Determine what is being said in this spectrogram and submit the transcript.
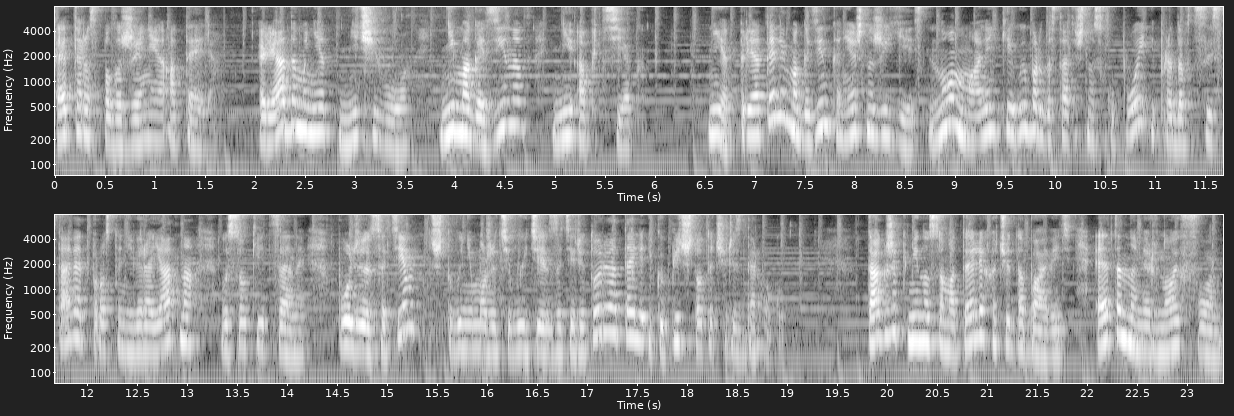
это расположение отеля. Рядом нет ничего, ни магазинов, ни аптек. Нет, при отеле магазин, конечно же, есть, но он маленький, выбор достаточно скупой, и продавцы ставят просто невероятно высокие цены. Пользуются тем, что вы не можете выйти за территорию отеля и купить что-то через дорогу. Также к минусам отеля хочу добавить, это номерной фонд.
